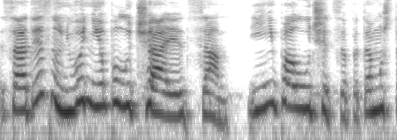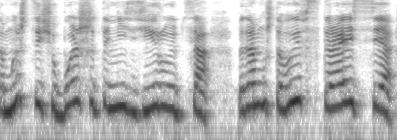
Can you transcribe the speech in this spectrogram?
Соответственно, у него не получается и не получится, потому что мышцы еще больше тонизируются, потому что вы в стрессе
